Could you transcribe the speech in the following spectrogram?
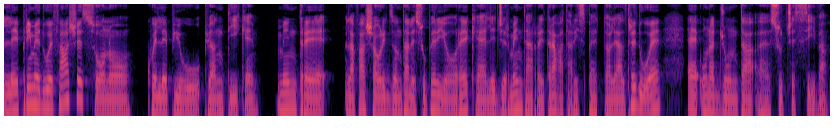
Le prime due fasce sono quelle più, più antiche, mentre la fascia orizzontale superiore, che è leggermente arretrata rispetto alle altre due, è un'aggiunta eh, successiva.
